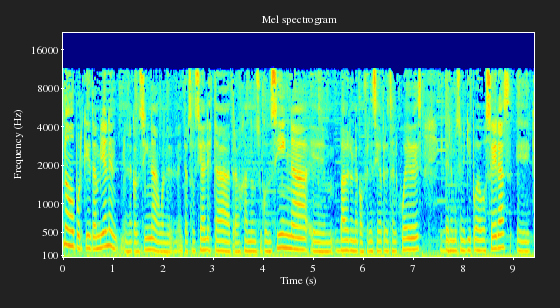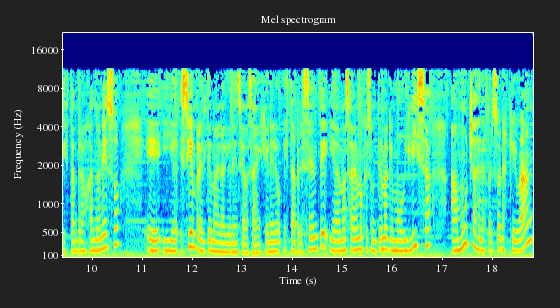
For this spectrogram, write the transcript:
No, porque también en, la consigna, bueno, la Intersocial está trabajando en su consigna, eh, va a haber una conferencia de prensa el jueves, y tenemos un equipo de voceras eh, que están trabajando en eso. Eh, y siempre el tema de la violencia basada en género está presente y además sabemos que es un tema que moviliza a muchas de las personas que van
